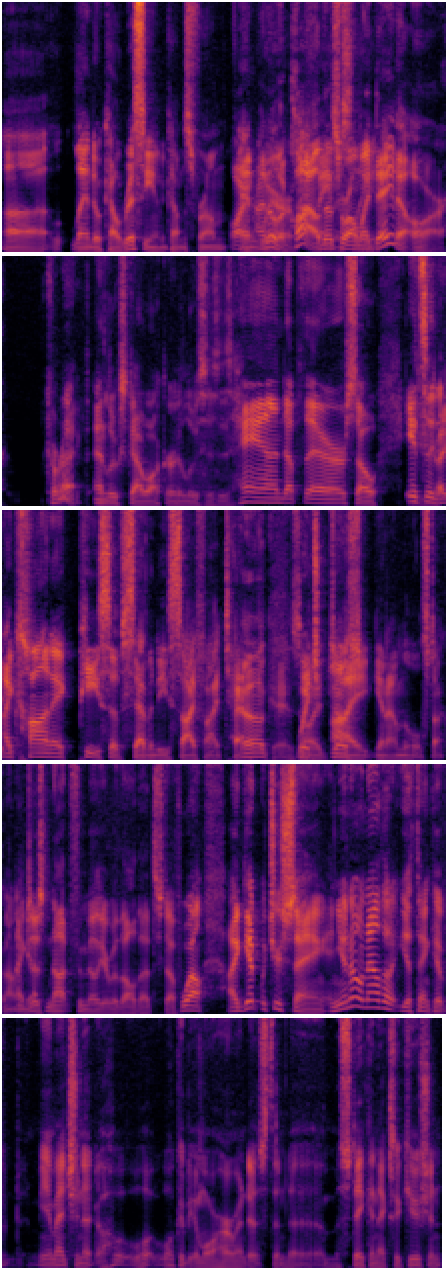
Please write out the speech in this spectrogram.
uh, Lando Calrissian comes from. I, and I know the where cloud. That's where all my famously- data are. Correct. And Luke Skywalker loses his hand up there. So it's an iconic piece of 70s sci-fi tech. Okay, so which I I, just- you know, I'm a little stuck on. I I'm guess. just not familiar with all that stuff. Well, I get what you're saying, and you know, now that you think of, you mention it, oh, what, could be more horrendous than a mistaken execution?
